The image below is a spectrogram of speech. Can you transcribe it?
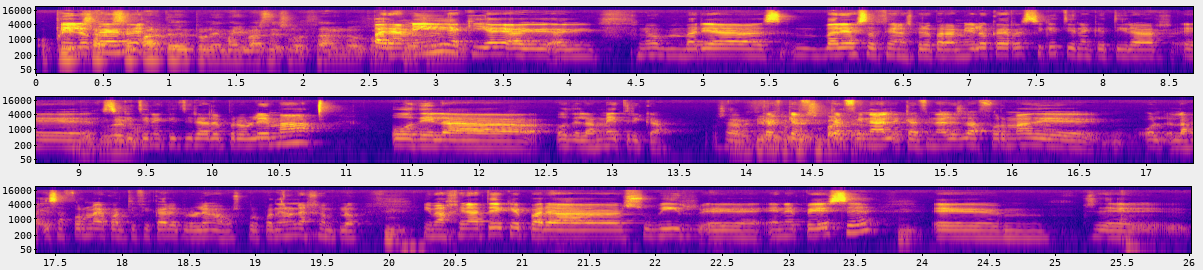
O pri- El o sea, se OKR parte del problema y vas desglosando. como Para mí en- aquí hay, hay- hay, ¿no? varias, varias opciones, pero para mí el OKR sí que tiene que tirar, eh, sí que tiene que tirar el problema o de la, o de la métrica. O sea, que, que que al- final, que al final es la forma de, o la- esa forma de cuantificar el problema. Pues por poner un ejemplo, Mm. imagínate que para subir eh, NPS Mm. eh, eh,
